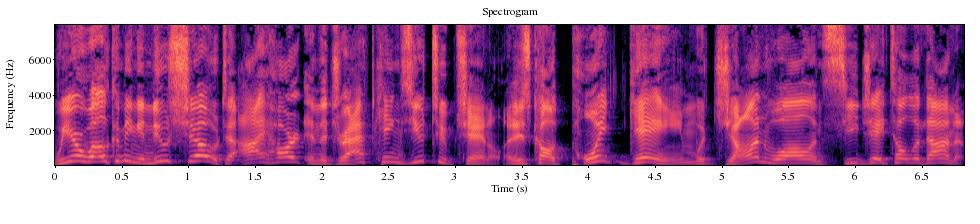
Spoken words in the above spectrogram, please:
We are welcoming a new show to iHeart and the DraftKings YouTube channel. It is called Point Game with John Wall and CJ Toledano.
